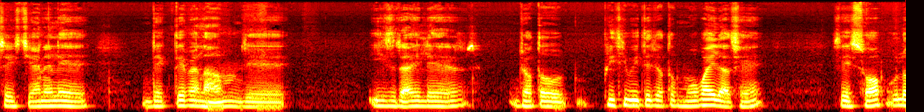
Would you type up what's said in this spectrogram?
সেই চ্যানেলে দেখতে পেলাম যে ইসরায়েলের যত, পৃথিবীতে যত মোবাইল আছে, সেই সবগুলো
